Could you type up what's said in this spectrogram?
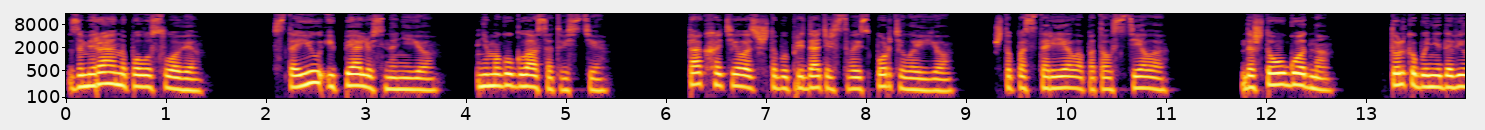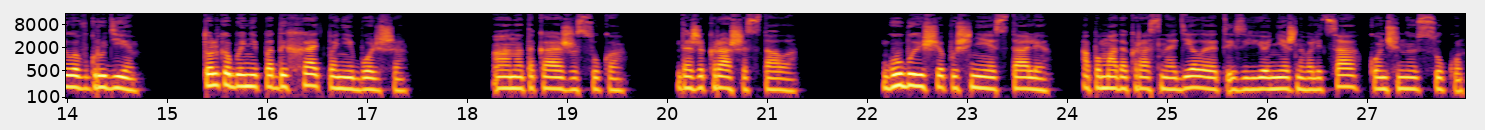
Замираю на полусловие. Стою и пялюсь на нее. Не могу глаз отвести. Так хотелось, чтобы предательство испортило ее, что постарела, потолстела. Да что угодно, только бы не давила в груди. Только бы не подыхать по ней больше. А она такая же сука. Даже краше стала. Губы еще пышнее стали, а помада красная делает из ее нежного лица конченую суку.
